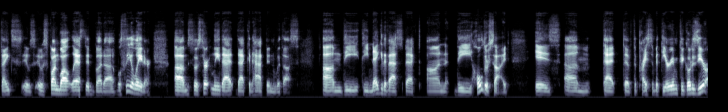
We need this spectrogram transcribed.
thanks. It was it was fun while it lasted, but uh, we'll see you later. Um, so certainly that that could happen with us. Um, the the negative aspect on the holder side is um, that the the price of Ethereum could go to zero.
